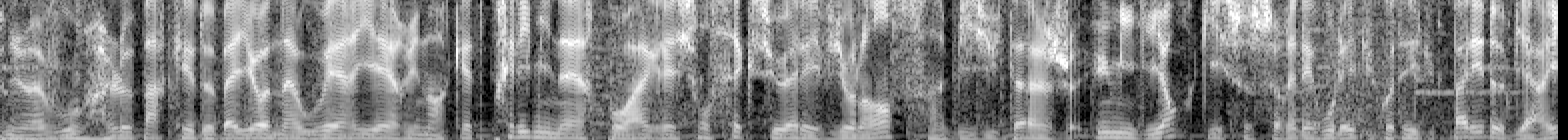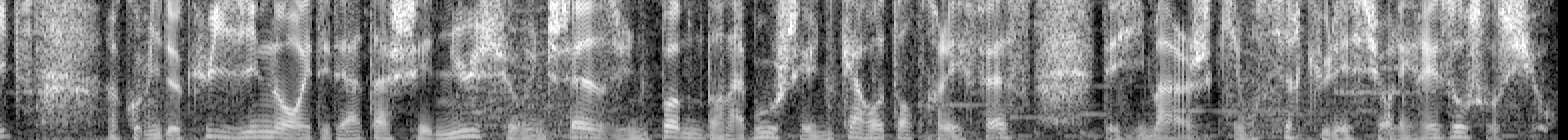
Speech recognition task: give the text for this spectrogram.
Bienvenue à vous. Le parquet de Bayonne a ouvert hier une enquête préliminaire pour agression sexuelle et violence, un bizutage humiliant qui se serait déroulé du côté du palais de Biarritz. Un commis de cuisine aurait été attaché nu sur une chaise, une pomme dans la bouche et une carotte entre les fesses. Des images qui ont circulé sur les réseaux sociaux.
